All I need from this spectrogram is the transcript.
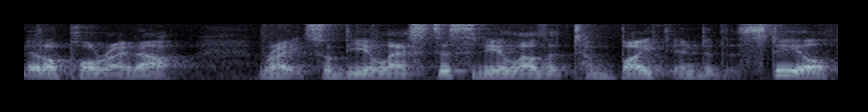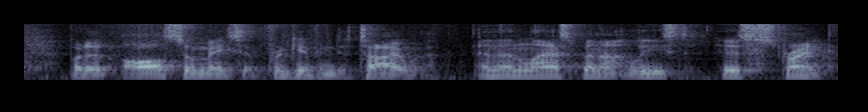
it'll pull right out right? So the elasticity allows it to bite into the steel, but it also makes it forgiving to tie with. And then last but not least is strength.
